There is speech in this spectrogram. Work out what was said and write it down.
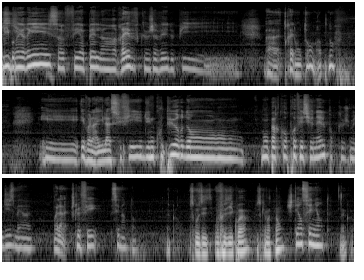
librairie, ça fait appel à un rêve que j'avais depuis bah, très longtemps maintenant. Et, et voilà, il a suffi d'une coupure dans mon parcours professionnel pour que je me dise, mais euh, voilà, je le fais, c'est maintenant. Parce que vous, faisiez quoi jusqu'à maintenant? J'étais enseignante. D'accord.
